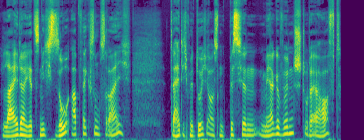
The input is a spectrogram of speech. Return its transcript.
leider jetzt nicht so abwechslungsreich. Da hätte ich mir durchaus ein bisschen mehr gewünscht oder erhofft.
